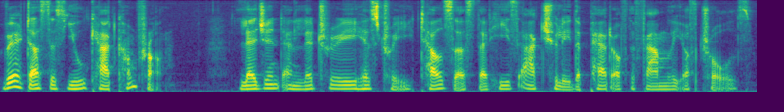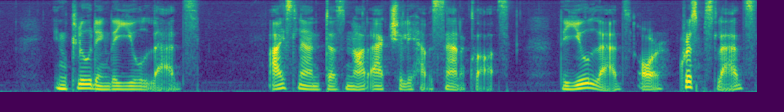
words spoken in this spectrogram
Where does this Yule cat come from? Legend and literary history tells us that he is actually the pet of the family of trolls, including the Yule lads. Iceland does not actually have a Santa Claus. The Yule lads, or Christmas lads,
